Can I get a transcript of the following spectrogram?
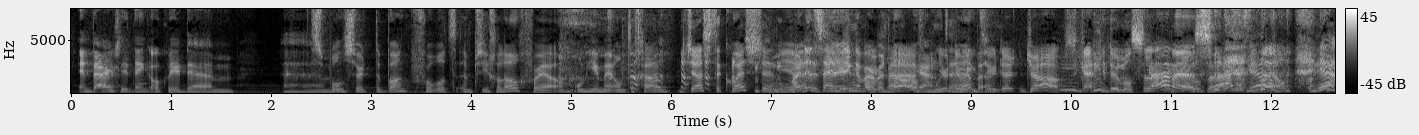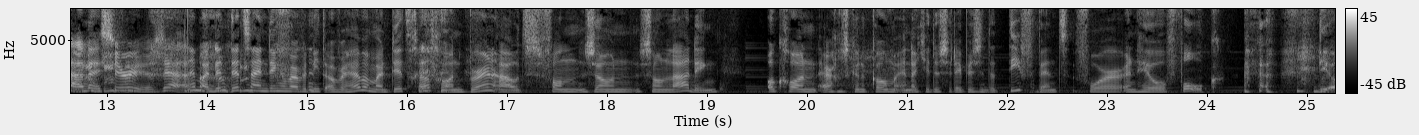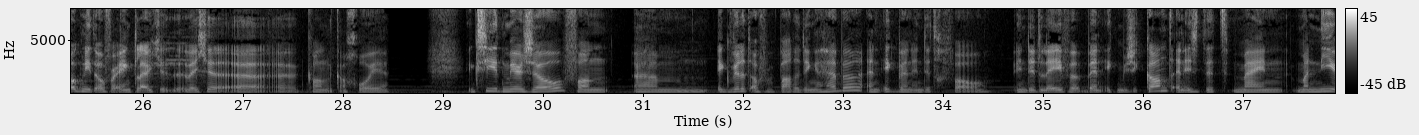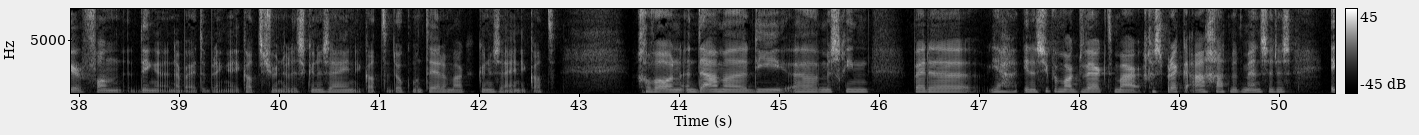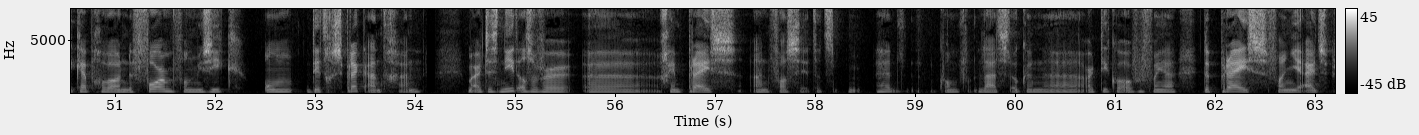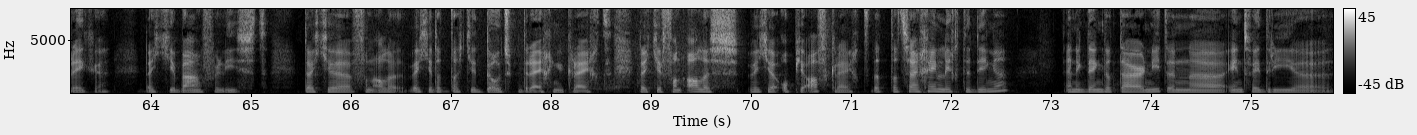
En daar zit denk ik ook weer de. Ehm, Sponsort de bank bijvoorbeeld een psycholoog voor jou om hiermee om te gaan? Just a question. Ja, maar dit zijn dingen waar we het wel over Ja. moeten You're hebben. two jobs. Krijg je dubbel salaris. Ja. Ja, nee, serious. Ja. Nee, maar dit, dit zijn dingen waar we het niet over hebben. Maar dit geldt gewoon burn-outs van zo'n zo'n lading. Ook gewoon ergens kunnen komen en dat je dus representatief bent voor een heel volk. Die ook niet over één kluitje, weet je, eh, eh, kan, kan gooien. Ik zie het meer zo van, ehm, ik wil het over bepaalde dingen hebben. En ik ben in dit geval, in dit leven, ben ik muzikant. En is dit mijn manier van dingen naar buiten brengen. Ik had journalist kunnen zijn, ik had documentairemaker kunnen zijn. Ik had gewoon een dame die eh, misschien bij de, ja, in een supermarkt werkt, maar gesprekken aangaat met mensen. Dus ik heb gewoon de vorm van muziek om dit gesprek aan te gaan. Maar het is niet alsof er eh, geen prijs aan vastzit. Dat hè, er kwam laatst ook een eh, artikel over van ja, de prijs van je uitspreken. Dat je je baan verliest. Dat je van alle, weet je, dat, dat je doodsbedreigingen krijgt. Dat je van alles, weet je, op je af krijgt. Dat, dat zijn geen lichte dingen. En ik denk dat daar niet een eh 1, 2, 3 eh, eh,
